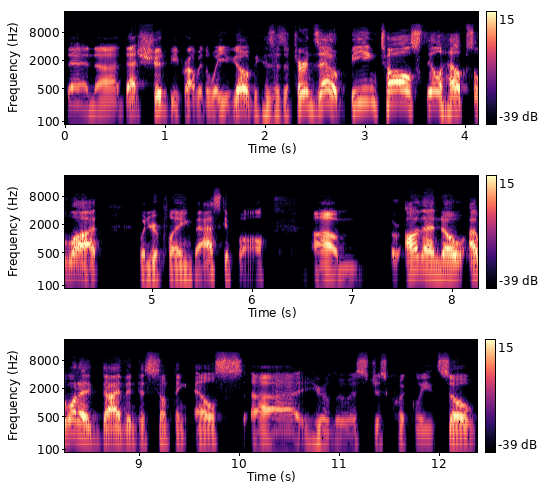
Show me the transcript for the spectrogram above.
then uh, that should be probably the way you go because as it turns out, being tall still helps a lot when you're playing basketball. Um, on that note, I want to dive into something else uh, here, Louis, just quickly. So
